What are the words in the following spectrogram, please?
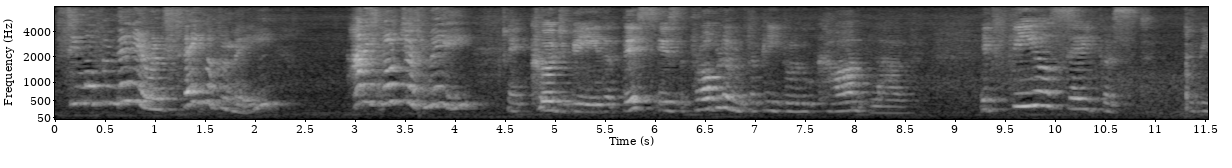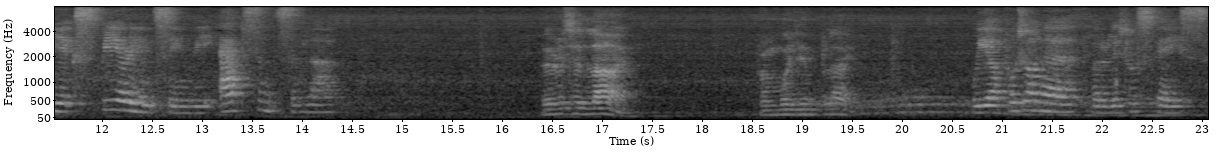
seem more familiar and safer for me. And it's not just me. It could be that this is the problem for people who can't love. It feels safest to be experiencing the absence of love. There is a line from William Blake. We are put on earth for a little space,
